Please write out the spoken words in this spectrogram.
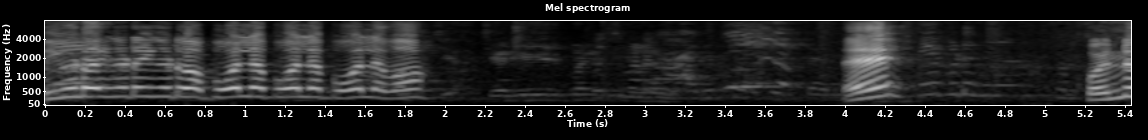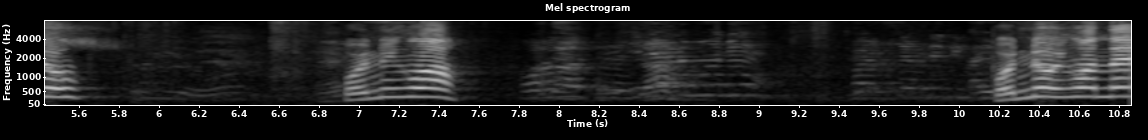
ഇങ്ങോട്ടോ ഇങ്ങോട്ടോ ഇങ്ങോട്ടോ പോലെ പോലെ പോലെ വാ. ഏ? പൊന്നു. പൊന്നു ഇങ്ങ് വാ. പൊന്നു ഇങ്ങ് വന്നേ.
